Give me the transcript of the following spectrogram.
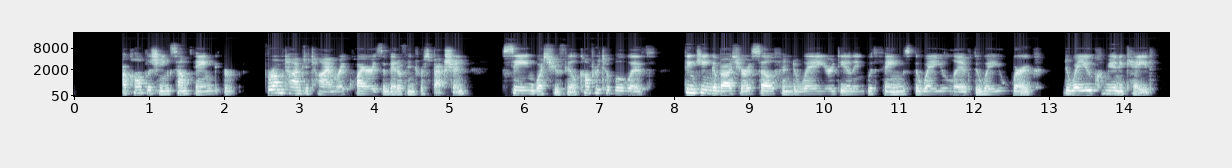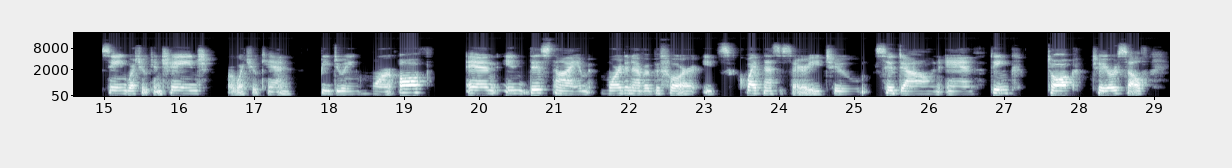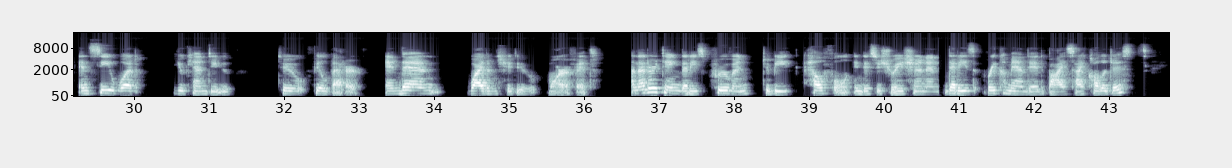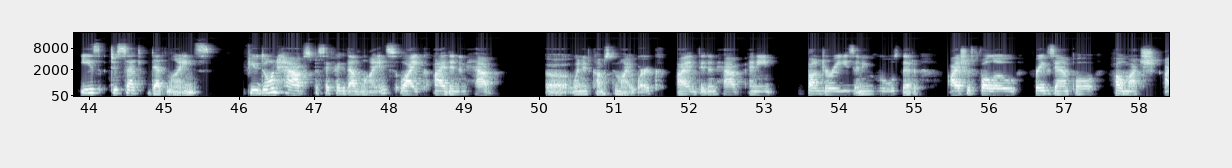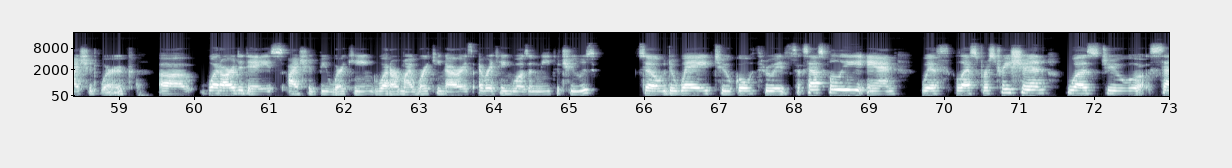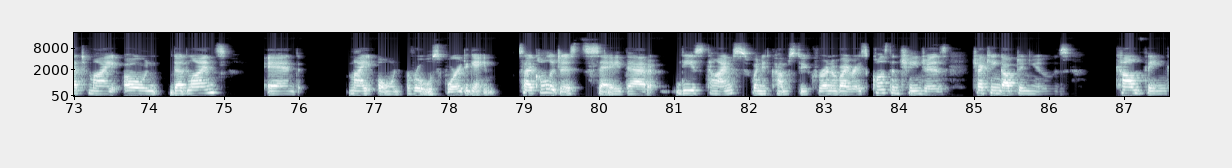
accomplishing something from time to time requires a bit of introspection. Seeing what you feel comfortable with, thinking about yourself and the way you're dealing with things, the way you live, the way you work, the way you communicate, seeing what you can change or what you can be doing more of. And in this time, more than ever before, it's quite necessary to sit down and think, talk to yourself and see what you can do to feel better. And then why don't you do more of it? Another thing that is proven to be helpful in this situation and that is recommended by psychologists is to set deadlines. If you don't have specific deadlines, like I didn't have uh, when it comes to my work, I didn't have any boundaries, any rules that I should follow. For example, how much I should work, uh, what are the days I should be working, what are my working hours. Everything was on me to choose. So the way to go through it successfully and with less frustration was to set my own deadlines and my own rules for the game. Psychologists say that these times, when it comes to coronavirus, constant changes, checking up the news, counting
